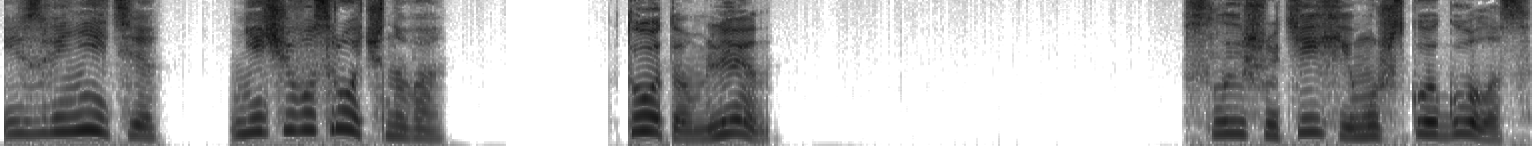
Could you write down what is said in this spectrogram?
извините, ничего срочного». «Кто там, Лен?» Слышу тихий мужской голос.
